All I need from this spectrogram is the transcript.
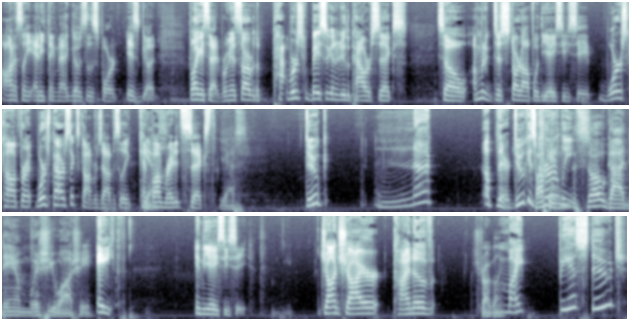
honestly, anything that goes to the sport is good. But like I said, we're gonna start with the we're just basically gonna do the Power Six. So I'm gonna just start off with the ACC worst conference, worst Power Six conference. Obviously, Ken Yes. Baum rated sixth. yes. Duke, not up there. Duke is Fucking currently so goddamn wishy-washy. eighth in the ACC. Jon Scheyer kind of Struggling. might be a stooge.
